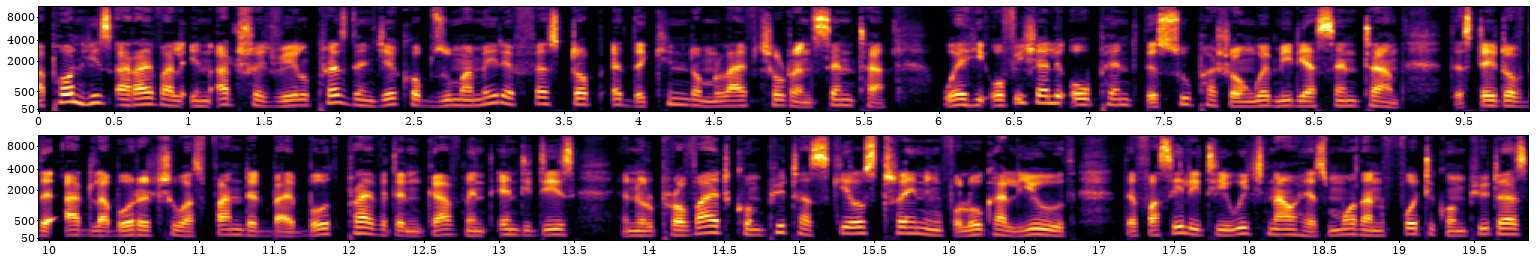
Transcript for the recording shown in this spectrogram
Upon his arrival in Atteridgeville, President Jacob Zuma made a first stop at the Kingdom Life Children's Center, where he officially opened the Super Shongwe Media Center. The state-of-the-art laboratory was funded by both private and government entities and will provide computer skills training for local youth. The facility, which now has more than 40 computers,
